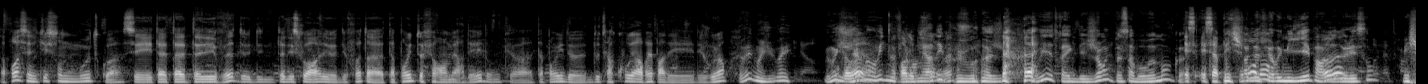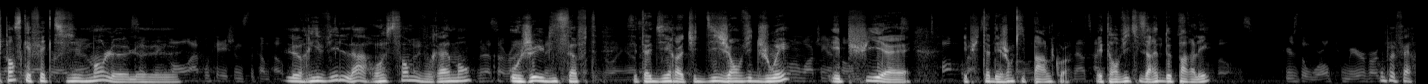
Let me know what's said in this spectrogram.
Après, c'est une question de mood, quoi. C'est, t'as, t'as- t'as des, des- des- t'as des soirées, des, des fois, t'as, pas envie de te faire emmerder, donc euh, t'as pas envie de, de te faire courir après par des, des joueurs. Moi, j'ai ouais. Mais moi, j'ai Bah ouais, jamais envie de me faire emmerder ouais. quand je jeu. J'ai envie d'être avec des gens et de passer un bon moment, quoi. Et, et ça peut Pas de me faire humilier par Ouais, un adolescent. Mais je pense qu'effectivement, le, le, le reveal là ressemble vraiment au jeu Ubisoft. C'est-à-dire, tu te dis j'ai envie de jouer, et puis, euh, et puis tu as des gens qui parlent, quoi. Et tu as envie qu'ils arrêtent de parler. On peut faire.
